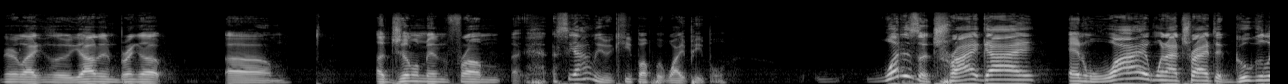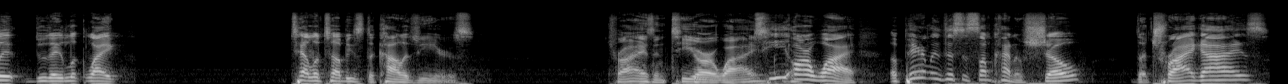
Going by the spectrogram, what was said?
They're like, so y'all didn't bring up um a gentleman from see i don't even keep up with white people what is a try guy and why when i tried to google it do they look like teletubbies the college years Tries and try, T R Y. t-r-y apparently this is some kind of show the try guys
